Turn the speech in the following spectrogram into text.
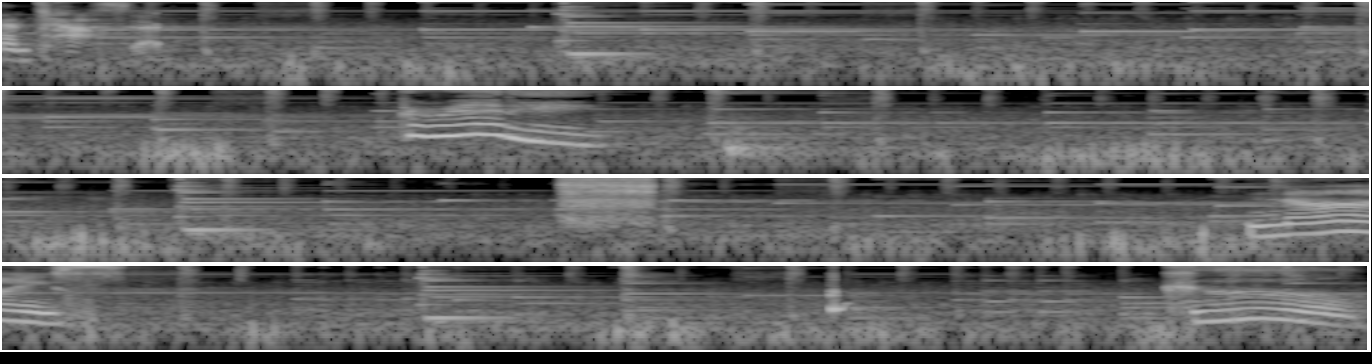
Fantastic. Pretty. Nice. Cool.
